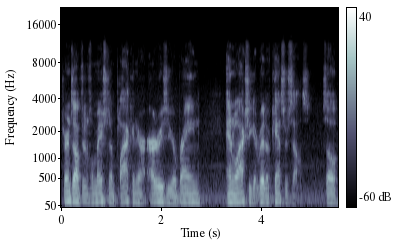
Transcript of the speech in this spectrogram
turns off inflammation and plaque in your arteries of your brain, and will actually get rid of cancer cells. So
